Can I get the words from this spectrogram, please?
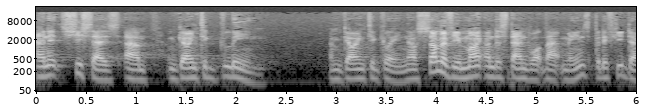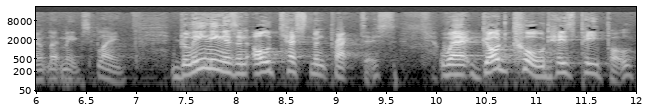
and it, she says, um, I'm going to glean. I'm going to glean. Now, some of you might understand what that means, but if you don't, let me explain. Gleaning is an Old Testament practice where God called his people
